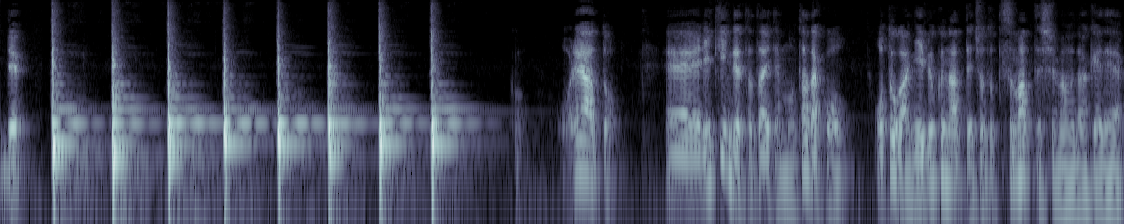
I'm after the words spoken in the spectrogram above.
で、れやと、えー、力んで叩いても、ただこう、音が鈍くなってちょっと詰まってしまうだけで、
